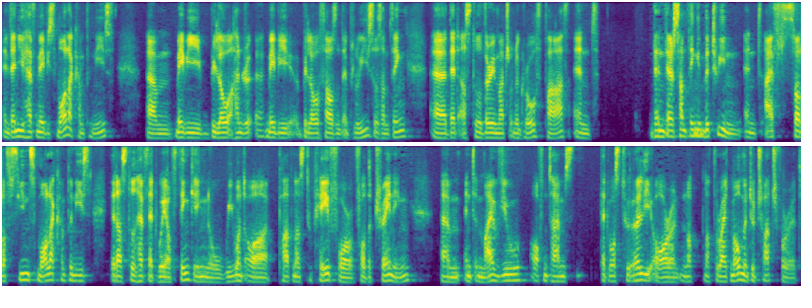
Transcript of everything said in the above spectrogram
And then you have maybe smaller companies um, maybe below 100, uh, maybe below 1,000 employees or something uh, that are still very much on a growth path. And then there's something in between. And I've sort of seen smaller companies that are still have that way of thinking. No, we want our partners to pay for for the training. Um, and in my view, oftentimes that was too early or not not the right moment to charge for it.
